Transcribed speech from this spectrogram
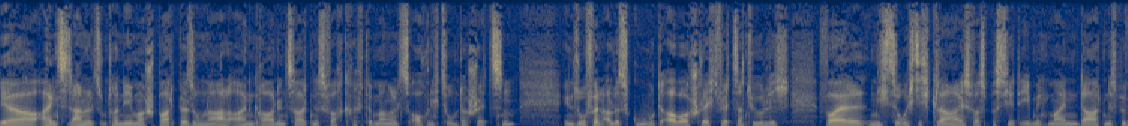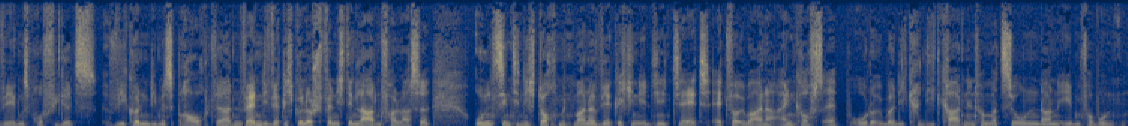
Der Einzelhandelsunternehmer spart Personal ein, gerade in Zeiten des Fachkräftemangels auch nicht zu unterschätzen. Insofern alles gut, aber schlecht wird's natürlich, weil nicht so richtig klar ist, was passiert eben mit meinen Daten des Bewegungsprofils. Wie können die missbraucht werden? Werden die wirklich gelöscht, wenn ich den Laden verlasse? Und sind die nicht doch mit meiner wirklichen Identität etwa über eine Einkaufs-App oder über die Kreditkarteninformationen dann eben verbunden?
